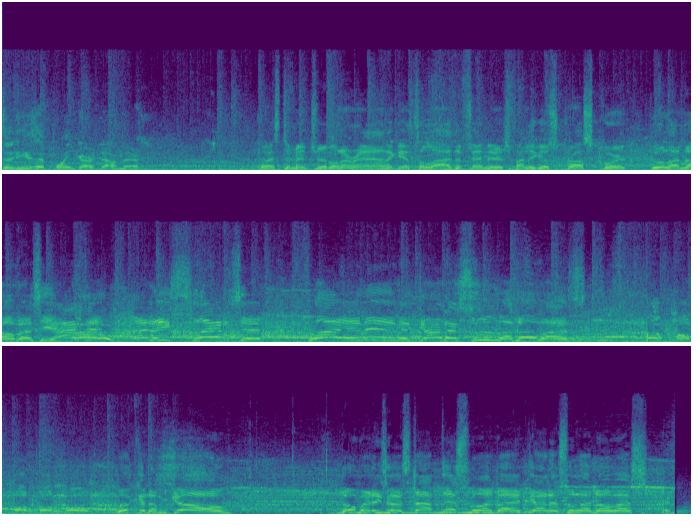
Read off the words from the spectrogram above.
He's a, he's a point guard down there. Westermann dribbling around against a lot of defenders. Finally goes cross court. Ulanovas, he has oh! it, and he slams it, flying in. Edgaras Ulanovas. Look at him go. Nobody's going to stop this one by Edgaras Ulanovas.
